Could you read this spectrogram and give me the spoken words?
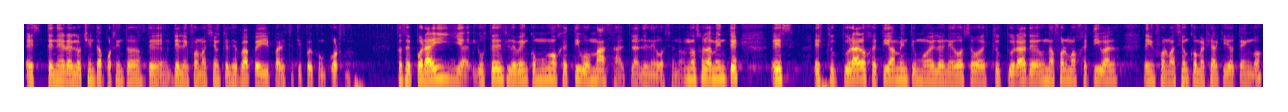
es tener el 80% de, de la información que les va a pedir para este tipo de concurso. Entonces, por ahí ustedes le ven como un objetivo más al plan de negocio, ¿no? No solamente es estructurar objetivamente un modelo de negocio, estructurar de una forma objetiva la información comercial que yo tengo,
